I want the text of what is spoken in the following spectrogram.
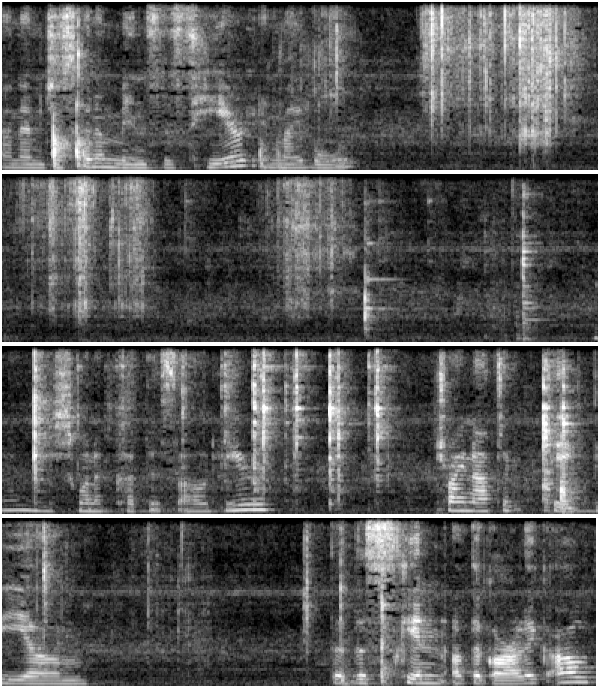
And I'm just gonna mince this here in my bowl and just want to cut this out here. Try not to take the um the, the skin of the garlic out.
